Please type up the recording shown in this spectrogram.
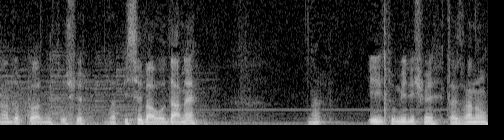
No dokładnie tu się zapisywało dane. No. I tu mieliśmy tak zwaną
